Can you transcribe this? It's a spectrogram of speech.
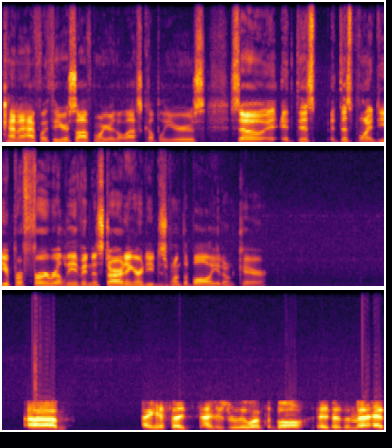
kind of halfway through your sophomore year, the last couple years. So at this at this point, do you prefer relieving to starting, or do you just want the ball? You don't care. Um, I guess I I just really want the ball. It doesn't matter.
